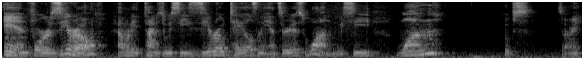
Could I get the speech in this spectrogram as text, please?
And for zero, how many times do we see zero tails? And the answer is one. We see one, oops, sorry.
